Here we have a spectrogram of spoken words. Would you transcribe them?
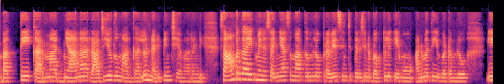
భక్తి కర్మ జ్ఞాన రాజయోగ మార్గాల్లో నడిపించేవారండి. సాంప్రదాయకమైన సన్యాస మార్గంలో ప్రవేశించదలిచిన భక్తులకేమో అనుమతి ఇవ్వటంలో ఈ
